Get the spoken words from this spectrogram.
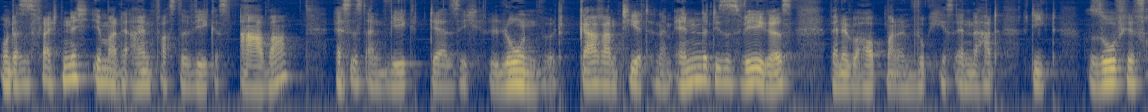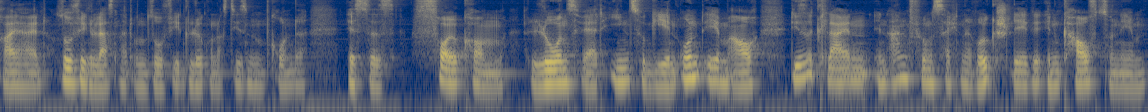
und dass es vielleicht nicht immer der einfachste Weg ist, aber es ist ein Weg, der sich lohnen wird, garantiert. Denn am Ende dieses Weges, wenn er überhaupt mal ein wirkliches Ende hat, liegt so viel Freiheit, so viel Gelassenheit und so viel Glück. Und aus diesem Grunde ist es vollkommen lohnenswert, ihn zu gehen und eben auch diese kleinen, in Anführungszeichen, Rückschläge in Kauf zu nehmen,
